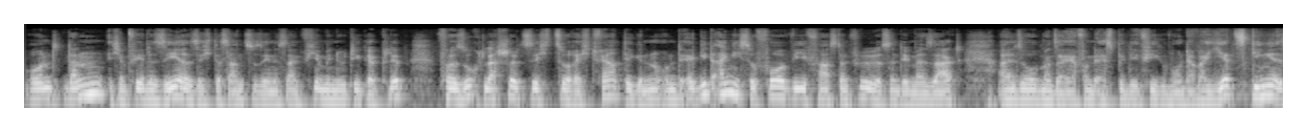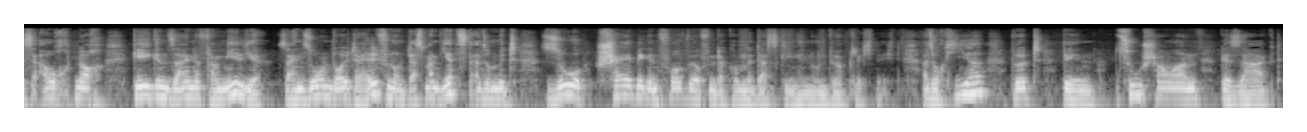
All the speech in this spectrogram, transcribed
Und dann, ich empfehle sehr, sich das anzusehen, ist ein vierminütiger Clip, versucht Laschet sich zu rechtfertigen. Und er geht eigentlich so vor wie Fast and Furious, indem er sagt, also man sei ja von der SPD viel gewohnt, aber jetzt ginge es auch noch gegen seine Familie. Sein Sohn wollte helfen und dass man jetzt also mit so schäbigen Vorwürfen da komme, das ginge nun wirklich nicht. Also auch hier wird den Zuschauern gesagt,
